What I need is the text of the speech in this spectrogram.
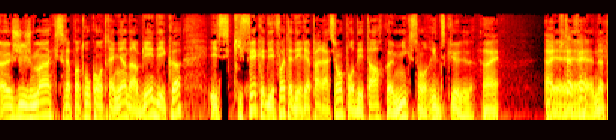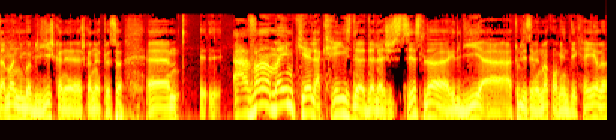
un jugement qui serait pas trop contraignant dans bien des cas. Et ce qui fait que des fois, tu as des réparations pour des torts commis qui sont ridicules. Ouais. Tout à fait. Euh, notamment en immobilier, je connais, je connais un peu ça. Euh, avant même qu'il y ait la crise de, la justice là, liée à, tous les événements qu'on vient de décrire,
